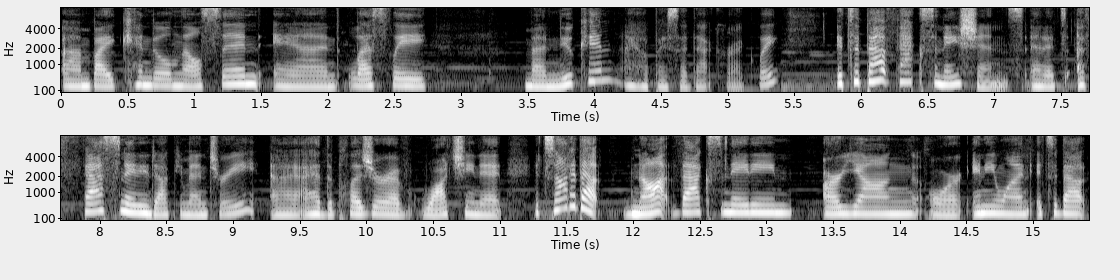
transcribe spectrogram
um, by Kendall Nelson and Leslie Manookian. I hope I said that correctly. It's about vaccinations, and it's a fascinating documentary. Uh, I had the pleasure of watching it. It's not about not vaccinating our young or anyone, it's about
